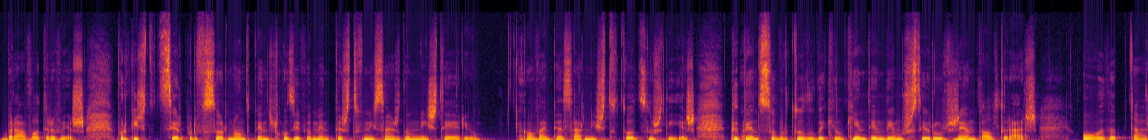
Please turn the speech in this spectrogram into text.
bravo outra vez. Porque isto de ser professor não depende exclusivamente das definições do Ministério. Convém pensar nisto todos os dias. Depende, sobretudo, daquilo que entendemos ser urgente alterar ou adaptar.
